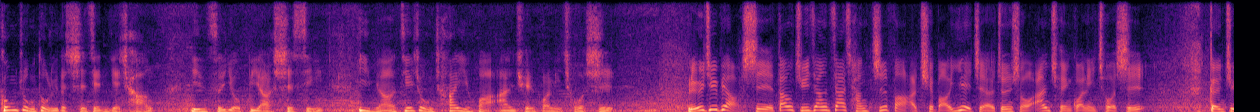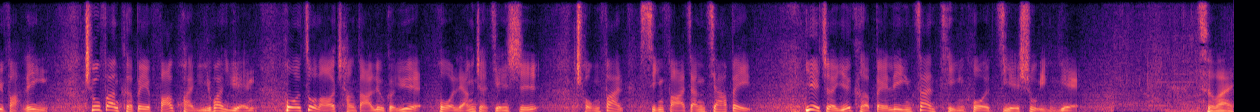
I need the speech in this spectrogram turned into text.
公众逗留的时间也长，因此有必要实行疫苗接种差异化安全管理措施。旅游局表示，当局将加强执法，确保业者遵守安全管理措施。根据法令，初犯可被罚款一万元，或坐牢长达六个月，或两者兼施；重犯，刑罚将加倍。业者也可被令暂停或结束营业。此外，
